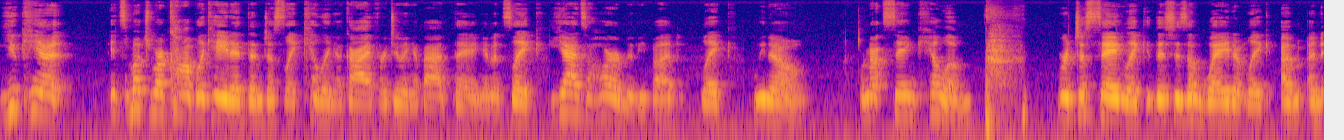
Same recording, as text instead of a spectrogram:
you can't it's much more complicated than just like killing a guy for doing a bad thing. And it's like, yeah, it's a horror movie, bud. Like, we know. We're not saying kill him. We're just saying like this is a way to like um, a,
